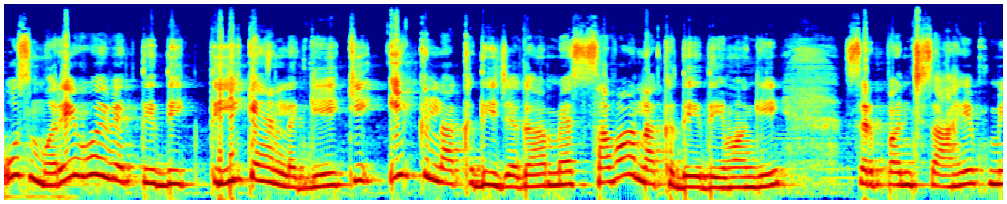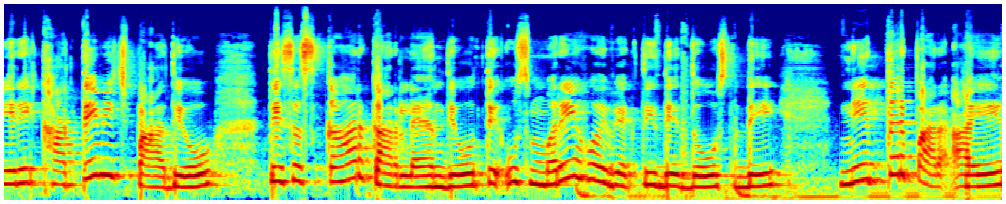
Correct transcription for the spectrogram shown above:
ਉਸ ਮਰੇ ਹੋਏ ਵਿਅਕਤੀ ਦੀ ਧੀ ਕਹਿਣ ਲੱਗੀ ਕਿ 1 ਲੱਖ ਦੀ ਜਗ੍ਹਾ ਮੈਂ ਸਵਾ ਲੱਖ ਦੇ ਦੇਵਾਂਗੀ। ਸਰਪੰਚ ਸਾਹਿਬ, ਮੇਰੇ ਖਾਤੇ ਵਿੱਚ ਪਾ ਦਿਓ ਤੇ ਸੰਸਕਾਰ ਕਰ ਲੈਣ ਦਿਓ ਤੇ ਉਸ ਮਰੇ ਹੋਏ ਵਿਅਕਤੀ ਦੇ ਦੋਸਤ ਦੇ ਨੇਤਰ ਭਰ ਆਏ,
